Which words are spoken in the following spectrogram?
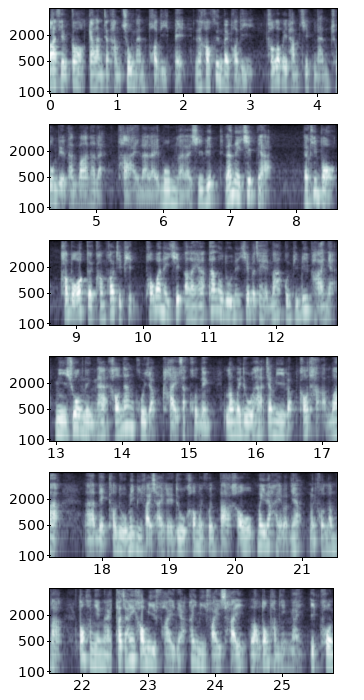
ลาร์เซลล์ก็กำลังจะทำช่วงนั้นพอดีเป๊ะ แล้วเขาขึ้นไปพอดี เขาก็ไปทำคลิปนั้นช่วงเดือนธันวานั่นแหละ ถ่ายหลาย ๆ มุมหลาย ๆ ชีวิต แล้วในคลิปเนี่ย อย่างที่บอกเขาบอกว่าเกิดความเข้าใจผิด เพราะว่าในคลิปอะไรฮะถ้าเราดูในคลิปเราจะเห็นว่าคุณพิมพ์รีพายเนี่ยมีช่วงหนึ่งนะฮะเขานั่งคุยกับใครสักคนหนึ่งลองไปดูฮะจะมีแบบเขาถามว่าเด็กเขาดูไม่มีไฟใช้เลยดูเขาเหมือนคนป่าเขาไม่ได้แบบเนี้ยเหมือนคนลำบากต้องทำยังไง ถ้าจะให้เขามีไฟเนี่ยให้มีไฟใช้เราต้องทำยังไง อีกคน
